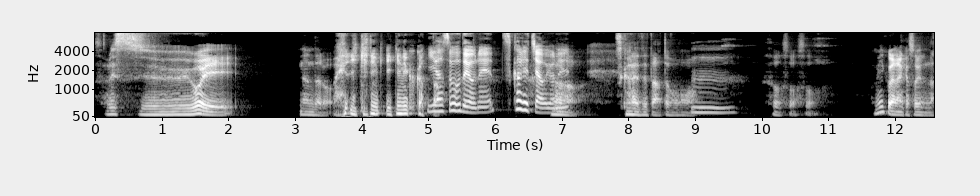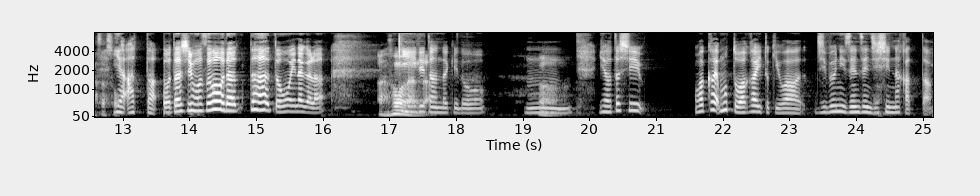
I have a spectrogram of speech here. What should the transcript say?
それすごい、なんだろう。生きに、生きにくかった。いや、そうだよね。疲れちゃうよね。うん疲れてたと思う。うん。そうそうそう。ミクはなんかそういうのなさそう。いや、あった。私もそうだったと思いながらあ、そうなんだ。聞いてたんだけど。うん。うんいや、私、若い、もっと若い時は自分に全然自信なかった。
